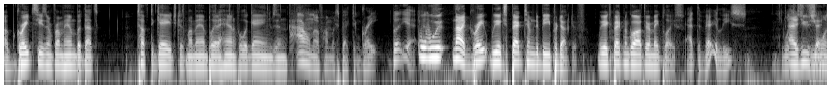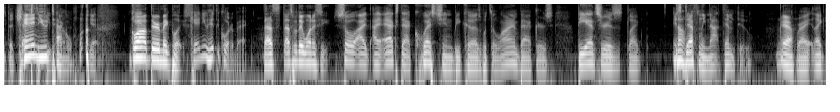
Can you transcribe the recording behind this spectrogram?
a great season from him, but that's tough to gauge because my man played a handful of games and I don't know if I'm expecting great, but yeah, well, we, not a great. We expect him to be productive. We expect him to go out there and make plays. at the very least, As you said, want the can you tackle? yeah, Go Can- out there and make plays. can you hit the quarterback? That's that's what they want to see. So I I asked that question because with the linebackers, the answer is like it's No. definitely not them two, Yeah. right? Like,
